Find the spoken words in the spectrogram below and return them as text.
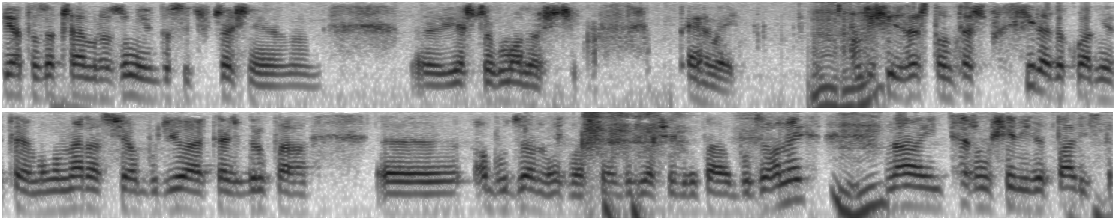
ja to zacząłem rozumieć dosyć wcześnie, jeszcze w młodości. Anyway. Dzisiaj zresztą też chwilę dokładnie temu naraz się obudziła jakaś grupa e, obudzonych, właśnie obudziła się grupa obudzonych, no i też musieli wypalić te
